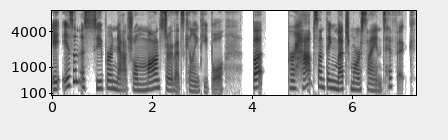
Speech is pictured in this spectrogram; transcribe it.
it isn't a supernatural monster that's killing people, but perhaps something much more scientific.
